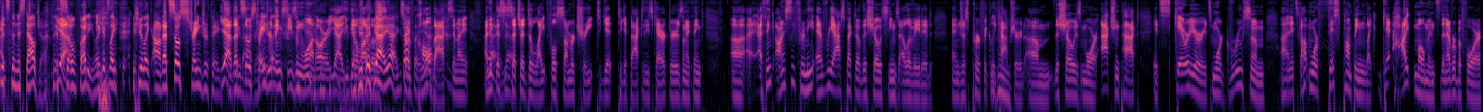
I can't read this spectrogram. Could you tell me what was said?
It's the nostalgia. It's Yeah. so funny. Like it's like you're like, oh, that's so Stranger Things. yeah, that's so that, right? Stranger Like- Things season one, or yeah, you get a lot of those Yeah, yeah, sort exactly, of yeah. callbacks, and I I think this is yeah. such a delightful summer treat to get to get back to these characters, and I think. Uh, I, I think honestly, for me, every aspect of this show seems elevated and just perfectly Mm-hmm. captured. Um, the show is more action packed. It's scarier. It's more gruesome, uh, and it's got more fist pumping, like get hype moments than ever before.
